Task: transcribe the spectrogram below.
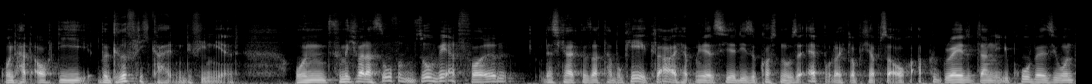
und hat auch die Begrifflichkeiten definiert. Und für mich war das so, so wertvoll, dass ich halt gesagt habe, okay, klar, ich habe mir jetzt hier diese kostenlose App oder ich glaube, ich habe sie auch abgegradet dann in die Pro-Version,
